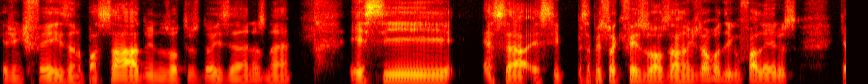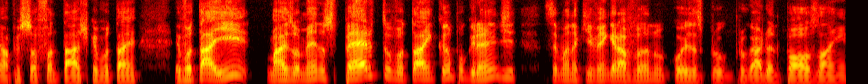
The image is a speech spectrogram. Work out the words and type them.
que a gente fez ano passado e nos outros dois anos, né? Esse, essa, esse, essa pessoa que fez os arranjos é o Rodrigo Faleiros, que é uma pessoa fantástica. Eu vou estar, tá eu vou estar tá aí mais ou menos perto, vou estar tá em Campo Grande semana que vem gravando coisas para o Garden Pauls lá em,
